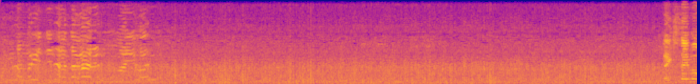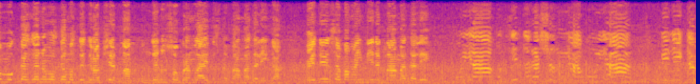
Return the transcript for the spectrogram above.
Ano naman yung dinadaanan mo ngayon? Next time, ma'am, huwag kang ganun, huwag kang magka-grab share, ma'am. Kung ganun sobrang layo, tapos nagmamadali ka. Pwede yun sa mga hindi nagmamadali. Kuya, konsiderasyon nga kuya. Pinikap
